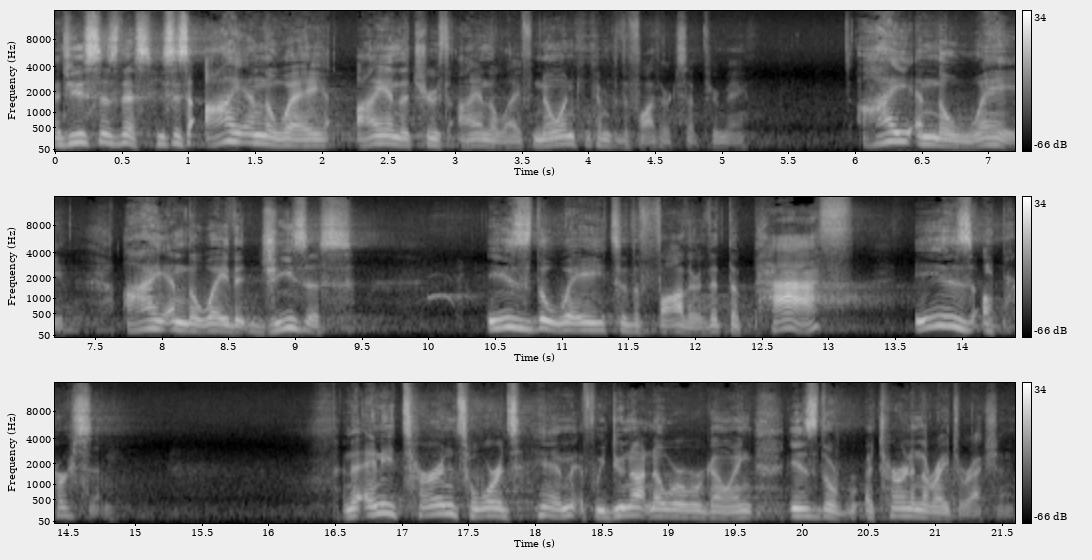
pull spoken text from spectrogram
And Jesus says this He says, I am the way, I am the truth, I am the life. No one can come to the Father except through me. I am the way. I am the way that Jesus is the way to the Father, that the path is a person. And that any turn towards Him, if we do not know where we're going, is the, a turn in the right direction.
